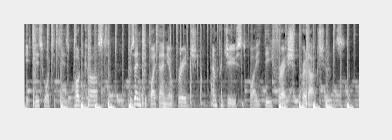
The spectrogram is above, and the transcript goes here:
It Is What It Is podcast, presented by Daniel Bridge and produced by D Fresh Productions.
